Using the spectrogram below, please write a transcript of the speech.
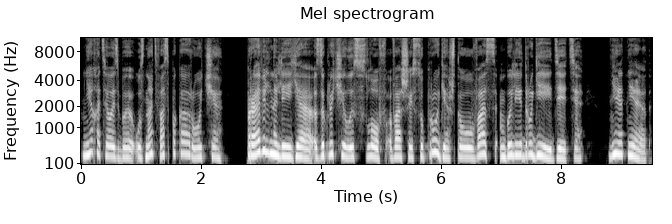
мне хотелось бы узнать вас покороче». Правильно ли я заключил из слов вашей супруги, что у вас были и другие дети? Нет-нет,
